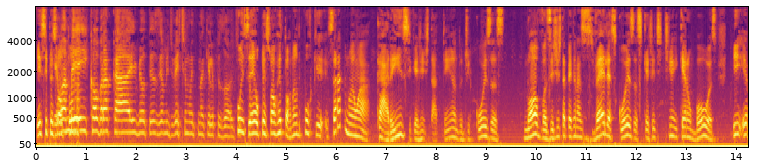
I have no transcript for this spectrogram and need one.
Esse pessoal Eu amei todo... Cobra Kai, meu Deus, eu me diverti muito naquele episódio. Pois é, o pessoal retornando, porque será que não é uma carência que a gente está tendo de coisas novas e a gente está pegando as velhas coisas que a gente tinha e que eram boas e, e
